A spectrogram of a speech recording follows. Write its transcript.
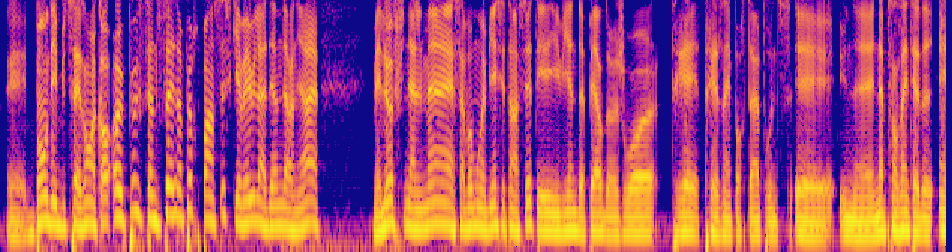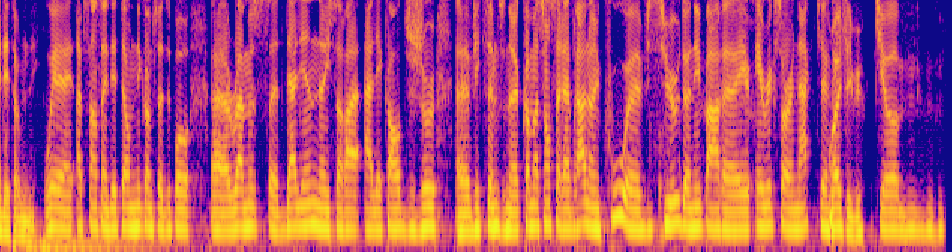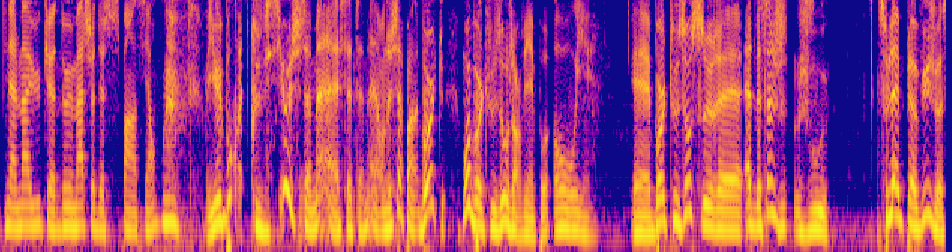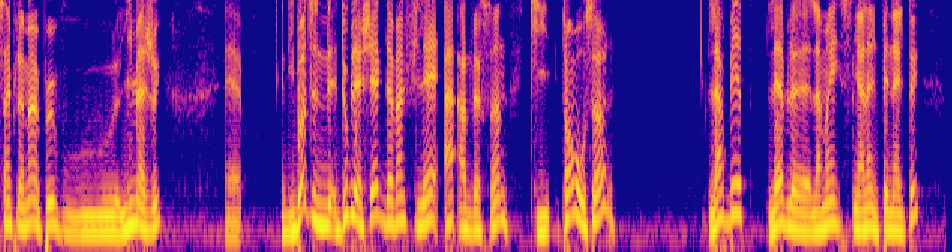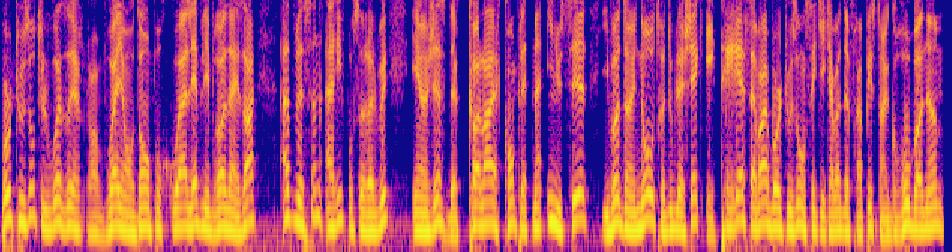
Euh, bon début de saison. Encore un peu, ça nous fait un peu repenser ce qu'il y avait eu la dernière dernière. Mais là, finalement, ça va moins bien ces temps-ci et ils viennent de perdre un joueur très, très important pour une, euh, une- une absence indé- indéterminée. Oui, absence indéterminée, comme tu as dit pour euh, Ramus Dallin. Il sera à l'écart du jeu, euh, victime d'une commotion cérébrale, un coup vicieux donné par Eric Cernak, Ouais, je l'ai vu. qui a mm, finalement eu que deux matchs de suspension. Mais il y a eu beaucoup de coups vicieux, justement, cette semaine. On a juste à penser. Bert- moi, Bertuzzo, j'en reviens pas. oh oui. Euh, sur euh, je vous. Si vous l'avez pas vu, je vais simplement un peu vous l'imager. Euh, il va d'une double échec devant le filet à Adverson qui tombe au sol. L'arbitre lève la main signalant une pénalité. Bortuzzo, tu le vois dire genre, voyons donc pourquoi, lève les bras dans les airs. Adverson arrive pour se relever et un geste de colère complètement inutile. Il va d'un autre double échec et très sévère. Bortuzzo, on sait qu'il est capable de frapper, c'est un gros bonhomme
